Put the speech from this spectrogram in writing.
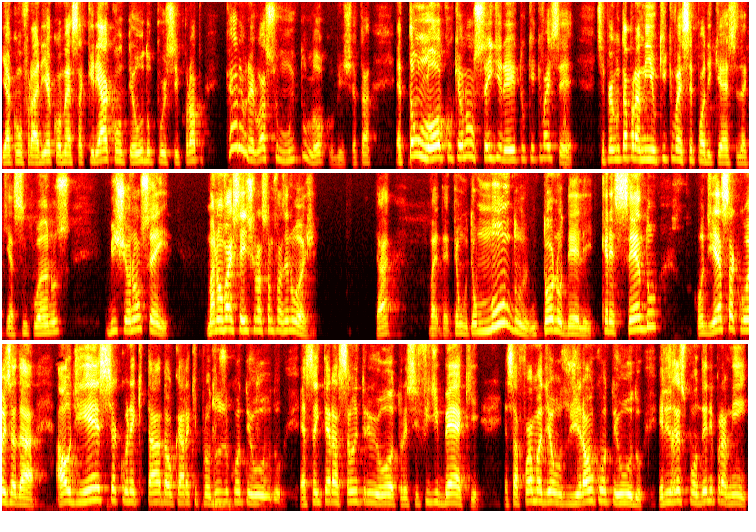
e a confraria começa a criar conteúdo por si próprio. Cara, é um negócio muito louco, bicho. É, tá, é tão louco que eu não sei direito o que, que vai ser. Se perguntar para mim o que, que vai ser podcast daqui a cinco anos, bicho, eu não sei. Mas não vai ser isso que nós estamos fazendo hoje. Tá? Vai ter, ter, um, ter um mundo em torno dele crescendo, onde essa coisa da audiência conectada ao cara que produz o conteúdo, essa interação entre o outro, esse feedback, essa forma de eu gerar um conteúdo, eles responderem para mim,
